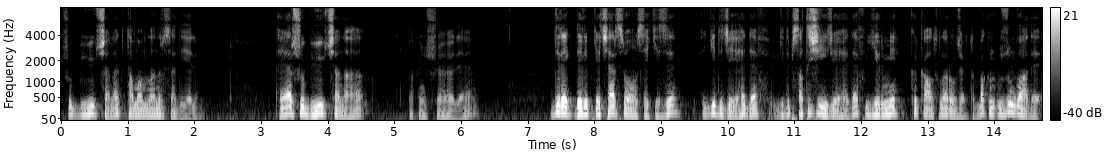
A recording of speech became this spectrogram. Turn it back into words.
şu büyük çanak tamamlanırsa diyelim. Eğer şu büyük çanağı bakın şöyle direkt delip geçerse 18'i e, gideceği hedef, gidip satış yiyeceği hedef 20-46'lar olacaktır. Bakın uzun vade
